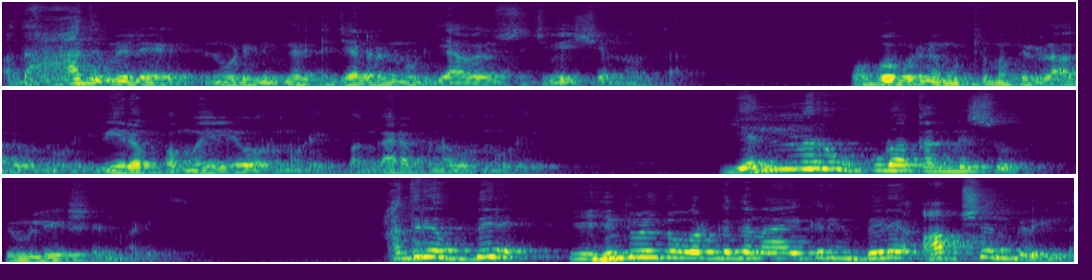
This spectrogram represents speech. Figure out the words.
ಅದಾದ ಮೇಲೆ ನೋಡಿ ನೀವು ಎಷ್ಟು ಜನರನ್ನು ನೋಡಿ ಯಾವ್ಯಾವ ಸಿಚುವೇಶನ್ನು ಅಂತ. ಒಬ್ಬೊಬ್ಬರನ್ನ ಮುಖ್ಯಮಂತ್ರಿಗಳಾದವ್ರು ನೋಡಿ, ವೀರಪ್ಪ ಮೊಯ್ಲಿ ಅವರು ನೋಡಿ, ಬಂಗಾರಪ್ಪನವರು ನೋಡಿ, ಎಲ್ಲರೂ ಕೂಡ ಕಾಂಗ್ರೆಸ್ಸು ಹ್ಯುಮಿಲಿಯೇಷನ್ ಮಾಡಿದೆ. ಆದರೆ ಬೇರೆ ಈ ಹಿಂದುಳಿದ ವರ್ಗದ ನಾಯಕರಿಗೆ ಬೇರೆ ಆಪ್ಷನ್ಗಳಿಲ್ಲ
